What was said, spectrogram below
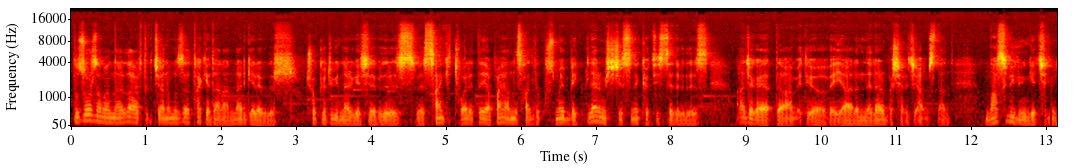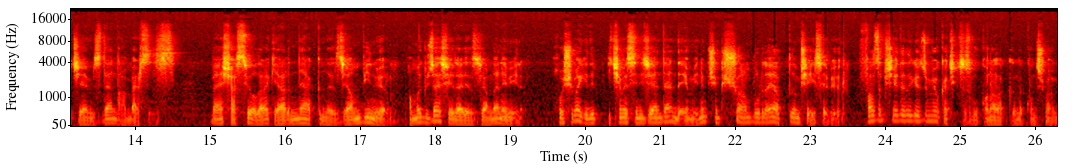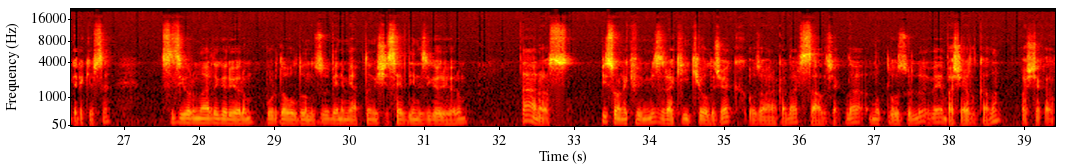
Bu zor zamanlarda artık canımıza tak eden anlar gelebilir. Çok kötü günler geçirebiliriz ve sanki tuvalette yapayalnız halde kusmayı beklermişçesine kötü hissedebiliriz. Ancak hayat devam ediyor ve yarın neler başaracağımızdan, nasıl bir gün geçirmeyeceğimizden habersiziz. Ben şahsi olarak yarın ne hakkında yazacağımı bilmiyorum ama güzel şeyler yazacağımdan eminim. Hoşuma gidip içime sineceğinden de eminim çünkü şu an burada yaptığım şeyi seviyorum. Fazla bir şeyde de gözüm yok açıkçası bu konu hakkında konuşmam gerekirse. Sizi yorumlarda görüyorum. Burada olduğunuzu, benim yaptığım işi sevdiğinizi görüyorum. Daha ne olsun. Bir sonraki filmimiz Rocky 2 olacak. O zamana kadar sağlıcakla, mutlu, huzurlu ve başarılı kalın. Hoşçakalın.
